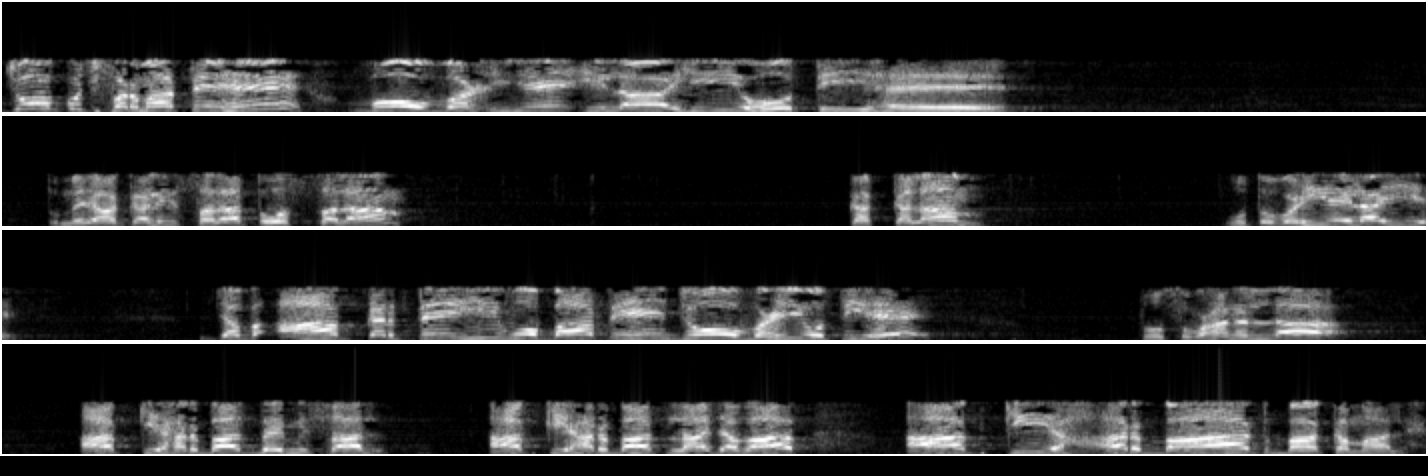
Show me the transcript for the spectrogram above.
جو کچھ فرماتے ہیں، وہ وحی الہی ہوتی ہے۔ تو میرے اکالی سلاط وسلام کا کلام، وہ تو وہی الہی ہے۔ جب آپ کرتے ہی وہ بات ہیں جو وہی ہوتی ہے، تو سبحان اللہ، آپ کی ہر بات بے مثال، آپ کی ہر بات لاجواب آپ کی ہر بات با کمال ہے۔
